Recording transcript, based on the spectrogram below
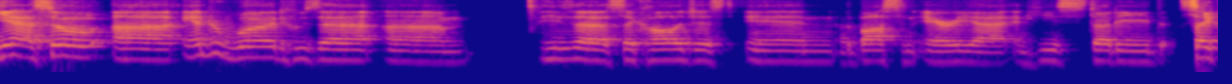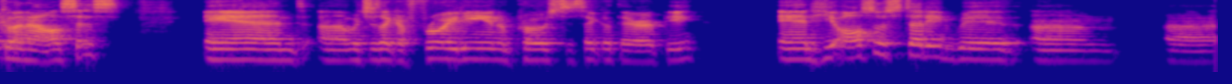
yeah. So uh, Andrew Wood, who's a um, he's a psychologist in the Boston area, and he's studied psychoanalysis, and uh, which is like a Freudian approach to psychotherapy. And he also studied with um, uh,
